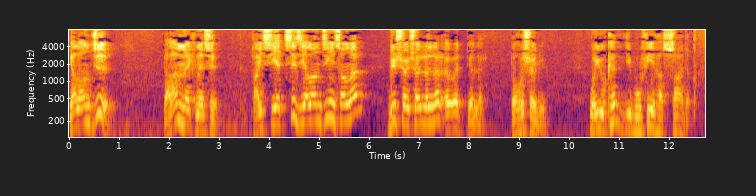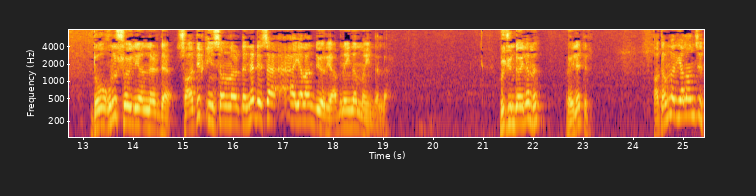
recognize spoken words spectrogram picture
Yalancı, yalan meknesi, haysiyetsiz yalancı insanlar bir şey söylerler, evet diyorlar. Doğru söylüyor. Ve yukezzibu fiha sadık. Doğru söyleyenler de, sadık insanlar da ne dese yalan diyor ya, buna inanmayın derler. Bugün de öyle mi? Öyledir. Adamlar yalancı.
